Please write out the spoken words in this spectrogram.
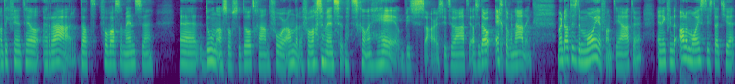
Want ik vind het heel raar dat volwassen mensen uh, doen alsof ze doodgaan voor andere volwassen mensen. Dat is gewoon een heel bizarre situatie als je daar echt over nadenkt. Maar dat is de mooie van theater. En ik vind het allermooiste is dat je.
